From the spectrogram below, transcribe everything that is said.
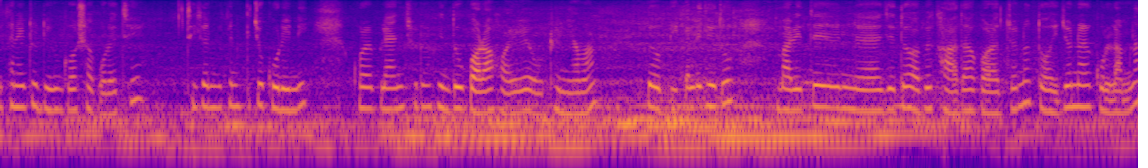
এখানে একটু ডিম কষা করেছি চিকেন মিকেন কিছু করিনি। করার প্ল্যান ছিল কিন্তু করা হয়ে ওঠেনি আমার। তো বিকালে যেহেতু বাড়িতে যেতে হবে খাওয়া দাওয়া করার জন্য, তো ওই জন্য আর করলাম না।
